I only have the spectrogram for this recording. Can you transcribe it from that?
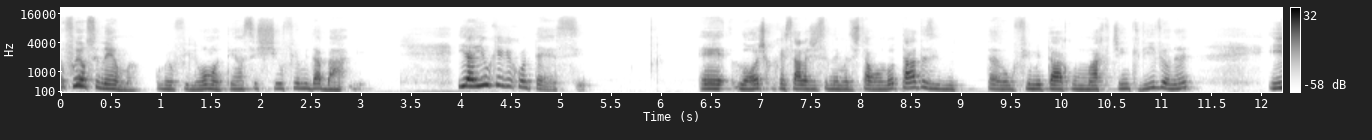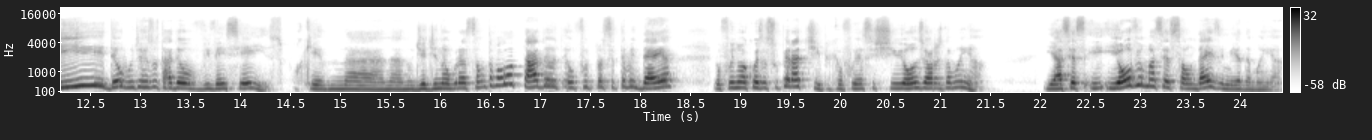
Eu fui ao cinema com meu filho ontem assistir o filme da Barbie. E aí o que, que acontece? É, lógico que as salas de cinema estavam lotadas e tá, o filme está com um marketing incrível, né? E deu muito resultado, eu vivenciei isso, porque na, na no dia de inauguração estava lotado. Eu, eu fui, para você ter uma ideia, eu fui numa coisa super atípica, eu fui assistir 11 horas da manhã. E, a, e, e houve uma sessão 10 e meia da manhã.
